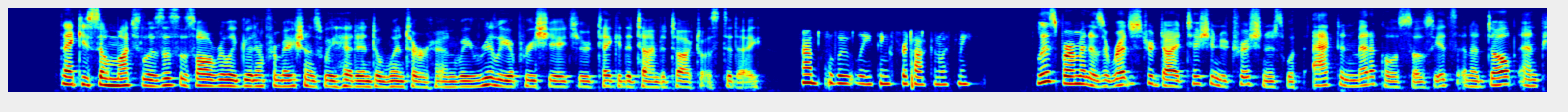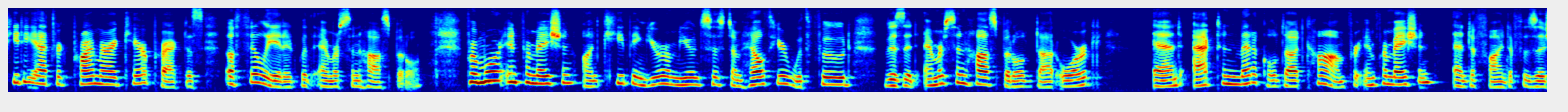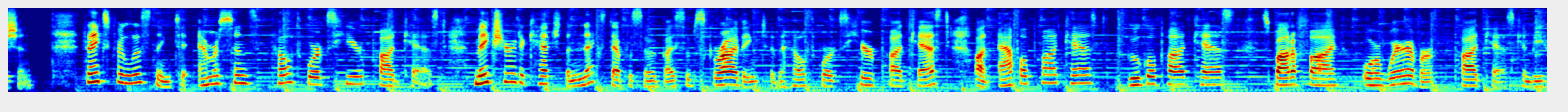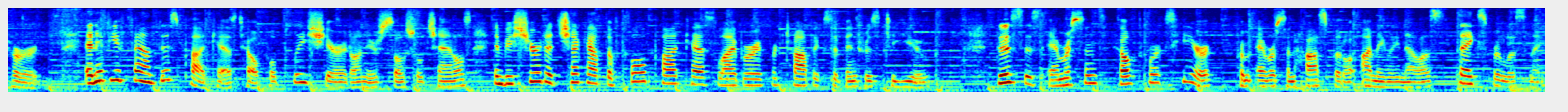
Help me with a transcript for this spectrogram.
Thank you so much, Liz. This is all really good information as we head into winter, and we really appreciate your taking the time to talk to us today. Absolutely. Thanks for talking with me. Liz Berman is a registered dietitian nutritionist with Acton Medical Associates, an adult and pediatric primary care practice affiliated with Emerson Hospital. For more information on keeping your immune system healthier with food, visit emersonhospital.org and actonmedical.com for information and to find a physician. Thanks for listening to Emerson's Health Works Here podcast. Make sure to catch the next episode by subscribing to the Health Works Here podcast on Apple Podcast, Google Podcast, Spotify, or wherever podcasts can be heard. And if you found this podcast helpful, please share it on your social channels and be sure to check out the full podcast library for topics of interest to you. This is Emerson's HealthWorks here from Emerson Hospital. I'm Aileen Ellis. Thanks for listening.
